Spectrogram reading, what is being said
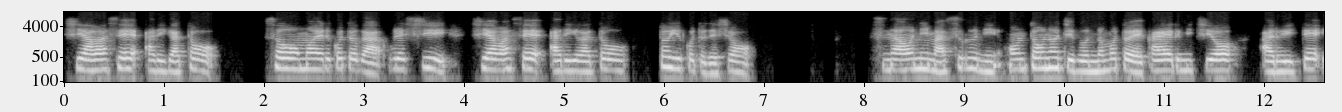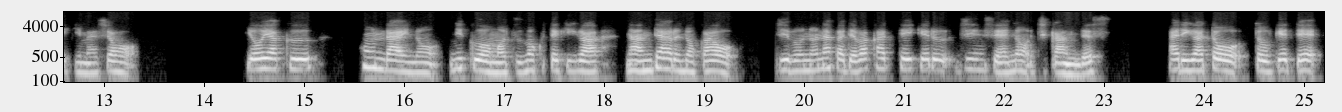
い、幸せありがとう。そう思えることが嬉しい、幸せ、ありがとうということでしょう。素直にまっすぐに本当の自分のもとへ帰る道を歩いていきましょう。ようやく本来の肉を持つ目的が何であるのかを自分の中で分かっていける人生の時間です。ありがとうと受けて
